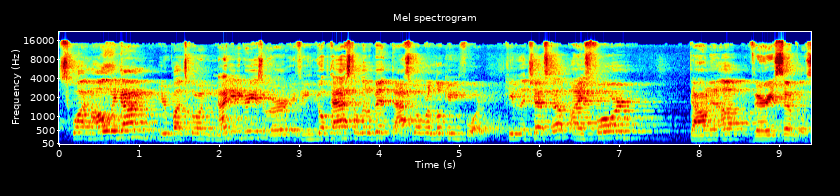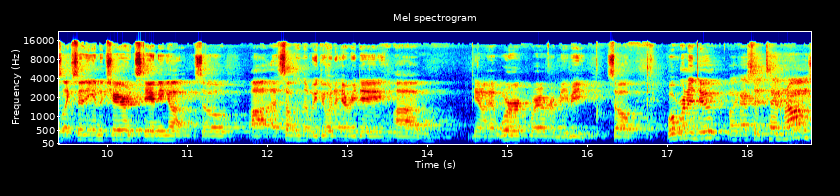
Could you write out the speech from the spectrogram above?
squatting all the way down, your butt's going 90 degrees, or if you can go past a little bit, that's what we're looking for. Keeping the chest up, eyes forward, down and up, very simple. It's like sitting in a chair and standing up. So uh, that's something that we do on every day, um, you know, at work, wherever it may be. So what we're gonna do, like I said, 10 rounds.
